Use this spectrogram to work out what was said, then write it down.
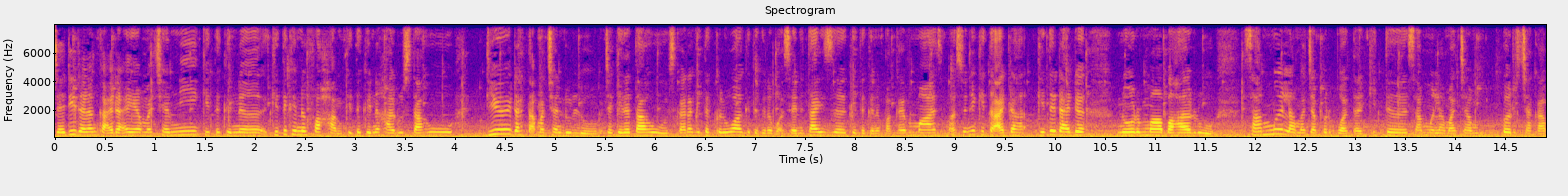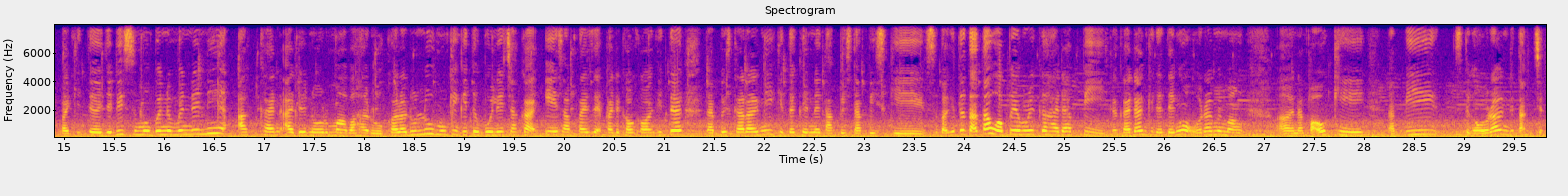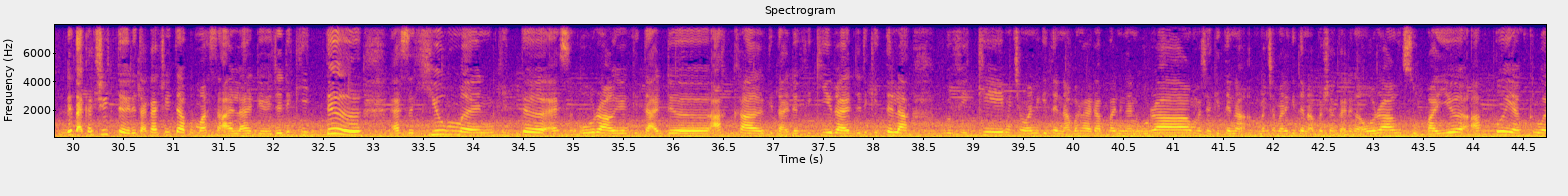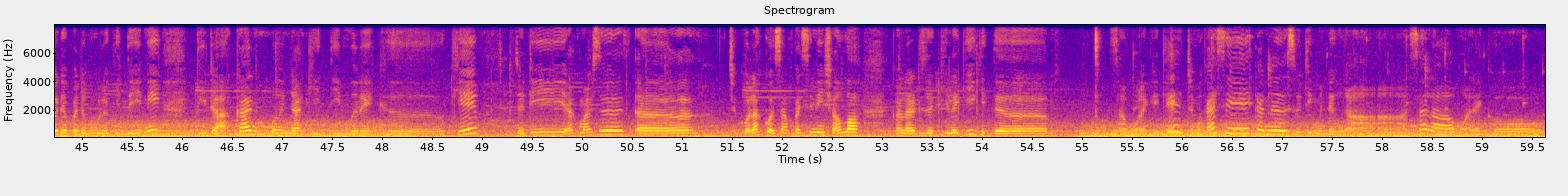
Jadi dalam keadaan yang macam ni kita kena kita kena faham, kita kena harus tahu dia dah tak macam dulu. Macam kita tahu sekarang kita keluar kita kena buat sanitizer, kita kena pakai mask. Maksudnya kita ada kita dah ada norma baharu. Samalah macam perbuatan kita, samalah macam percakapan kita. Jadi semua benda-benda ni akan ada norma baharu. Kalau dulu mungkin kita boleh cakap A sampai Z pada kawan-kawan kita, tapi sekarang ni kita kena tapis-tapis sikit sebab kita tak tahu apa yang mereka hadapi. Kadang-kadang kita tengok orang memang uh, nampak okey, tapi setengah orang dia tak dia takkan cerita, dia takkan cerita apa masalah dia. Jadi kita as a human, kita as orang yang kita ada akal, kita ada fikiran. Jadi kita lah berfikir macam mana kita nak berhadapan dengan orang, macam kita nak macam mana kita nak bercakap dengan orang supaya apa yang keluar daripada mulut kita ini tidak akan menyakiti mereka. Okey? Jadi aku rasa uh, cukuplah kot sampai sini insyaAllah Kalau ada rezeki lagi kita sambung lagi okay? Terima kasih kerana sudi mendengar Assalamualaikum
